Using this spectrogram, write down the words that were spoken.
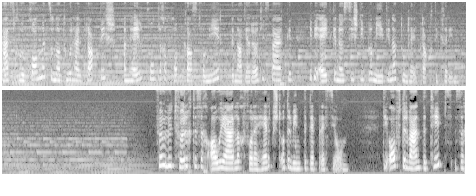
Herzlich willkommen zu Naturheil Praktisch, einem heilkundlichen Podcast von mir, der Nadja Rödlisberger, ich bin eidgenössisch diplomierte Naturheilpraktikerin. Viele Leute fürchten sich alljährlich vor einer Herbst- oder Winterdepression. Die oft erwähnten Tipps, sich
